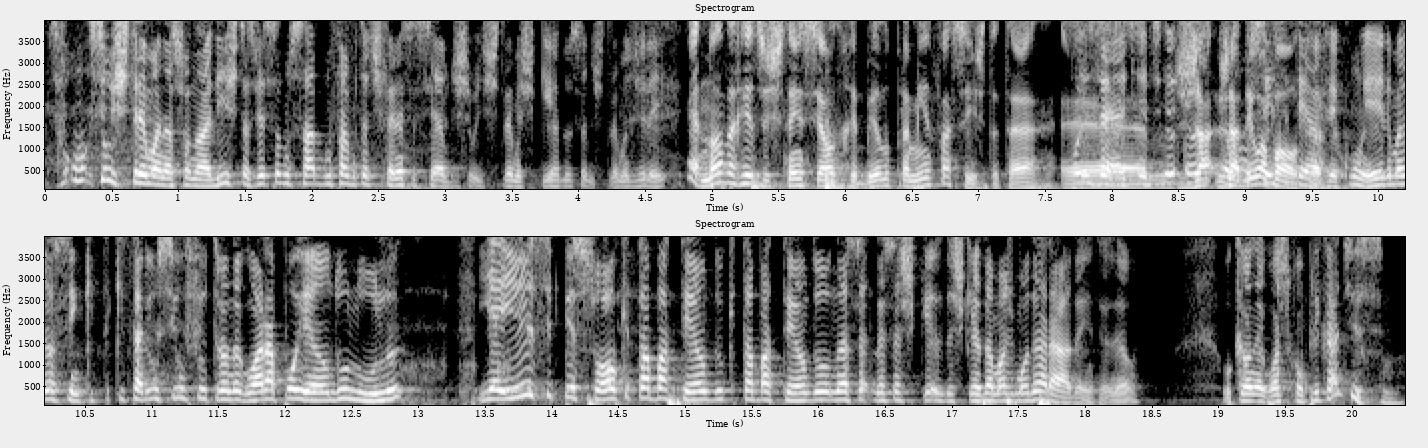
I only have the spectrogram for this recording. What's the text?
Se, for- se o extremo é nacionalista, às vezes você não sabe, não faz muita diferença se é de extrema esquerda ou se é de extrema direita. É, Nova Resistência e Alto Rebelo, pra mim, é fascista, tá? É, Pois é, eu, eu- já, eu já não deu sei a se volta. tem a ver com ele, mas assim, que, que estariam se infiltrando agora apoiando o Lula. E é esse pessoal que está batendo, que tá batendo nessa, nessa esquerda, esquerda mais moderada, entendeu? O que é um negócio complicadíssimo.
